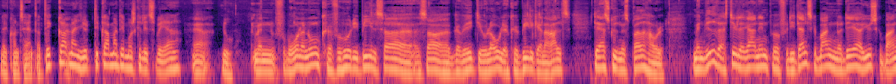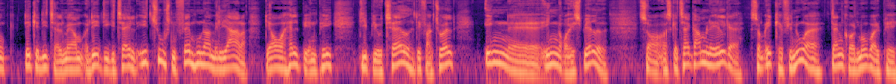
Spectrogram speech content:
med kontanter. Det gør, man jo, det gør man det måske lidt sværere Ja. nu. Men for på grund af, at nogen kører for hurtigt bil, så, så gør vi ikke det ulovligt at køre bil generelt. Det er skyde med spredhavl. Men hvidvask, det vil jeg gerne ind på, fordi Danske Bank, når det er Jyske Bank, det kan de tale med om, og det er digitalt. 1.500 milliarder, det er over halv BNP, de blev taget, det er faktuelt. Ingen, øh, ingen røg i spillet. Så at skal tage gamle Elga, som ikke kan finde ud af Dankort Mobile Pay,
